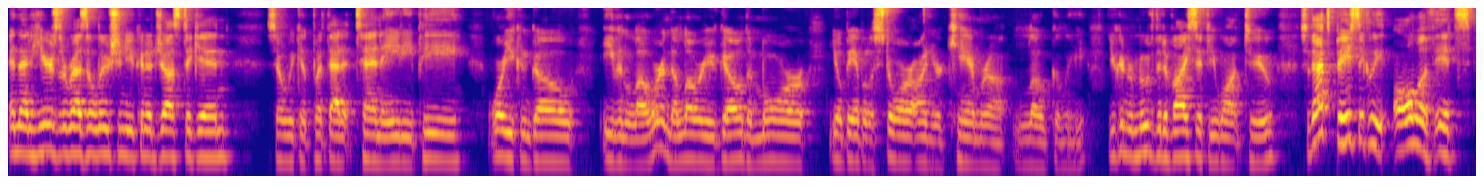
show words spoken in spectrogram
And then here's the resolution you can adjust again. So we could put that at 1080p, or you can go even lower. And the lower you go, the more you'll be able to store on your camera locally. You can remove the device if you want to. So that's basically all of its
